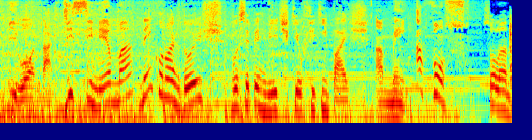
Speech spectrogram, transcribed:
Pilota de cinema. Nem com nós dois você permite que eu fique em paz. Amém. Afonso. Solano.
